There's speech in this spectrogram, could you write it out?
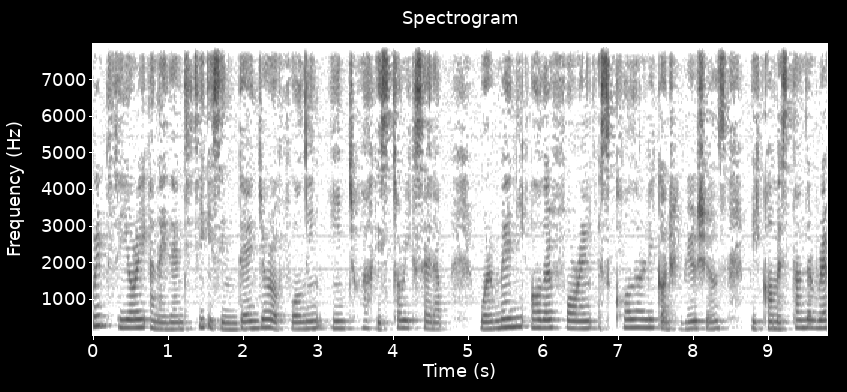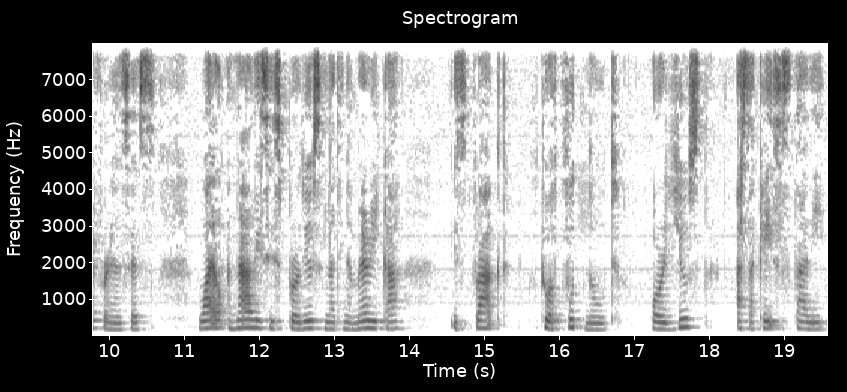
Crip theory and identity is in danger of falling into a historic setup where many other foreign scholarly contributions become standard references, while analysis produced in Latin America is dragged to a footnote or used as a case study,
